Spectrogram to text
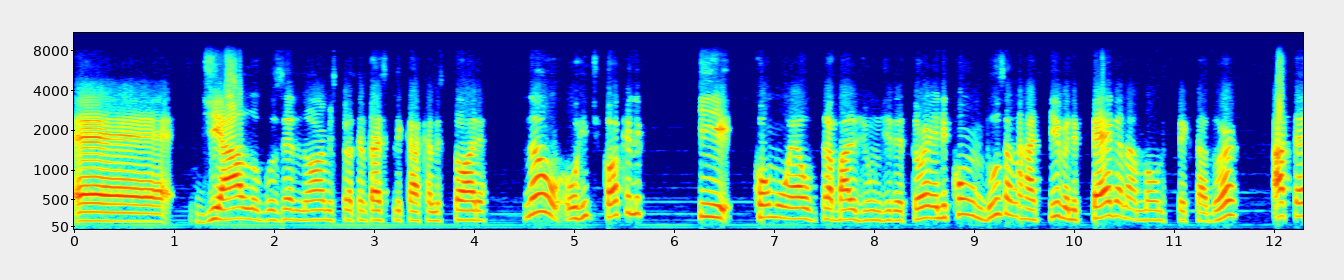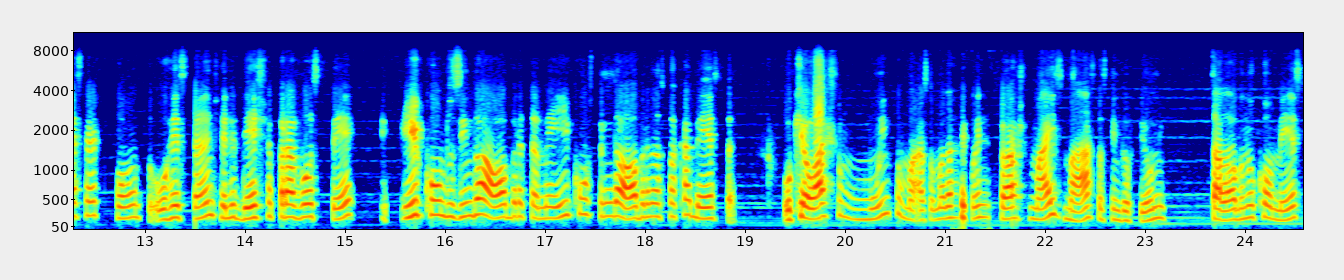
é, diálogos enormes para tentar explicar aquela história. Não, o Hitchcock, ele que como é o trabalho de um diretor, ele conduz a narrativa, ele pega na mão do espectador até certo ponto. O restante ele deixa para você ir conduzindo a obra também, ir construindo a obra na sua cabeça. O que eu acho muito massa, uma das sequências que eu acho mais massa assim, do filme, tá logo no começo.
